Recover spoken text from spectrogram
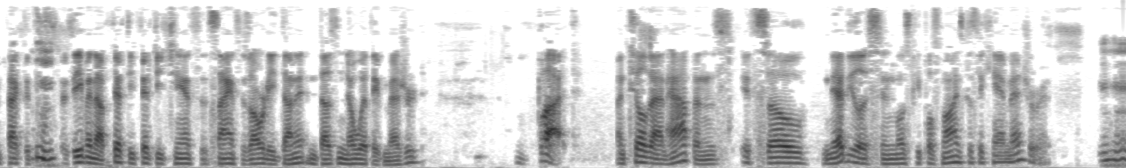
In fact, it's, Mhm. there's even a 50-50 chance that science has already done it and doesn't know what they've measured. But until that happens, it's so nebulous in most people's minds because they can't measure it. hmm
